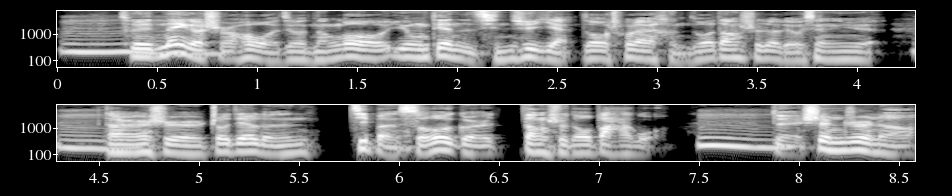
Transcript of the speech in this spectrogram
嗯，所以那个时候我就能够用电子琴去演奏出来很多当时的流行音乐。嗯，当然是周杰伦，基本所有歌当时都扒过。嗯，对，甚至呢，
